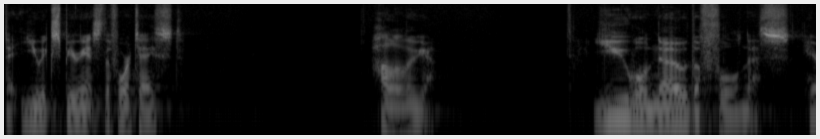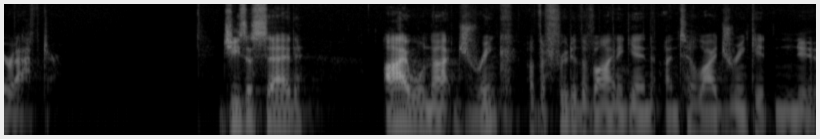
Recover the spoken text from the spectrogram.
that you experience the foretaste, hallelujah. You will know the fullness hereafter. Jesus said, I will not drink of the fruit of the vine again until I drink it new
